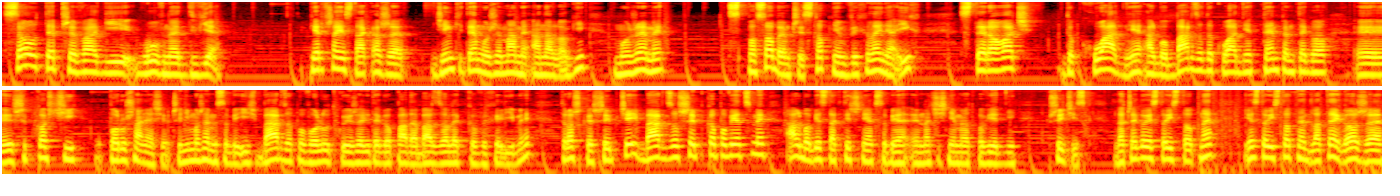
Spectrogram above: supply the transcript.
Są te przewagi główne dwie. Pierwsza jest taka, że dzięki temu, że mamy analogi, możemy sposobem czy stopniem wychylenia ich sterować dokładnie albo bardzo dokładnie tempem tego szybkości poruszania się. Czyli możemy sobie iść bardzo powolutku, jeżeli tego pada bardzo lekko wychylimy, troszkę szybciej, bardzo szybko powiedzmy, albo biec taktycznie, jak sobie naciśniemy odpowiedni przycisk. Dlaczego jest to istotne? Jest to istotne dlatego, że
